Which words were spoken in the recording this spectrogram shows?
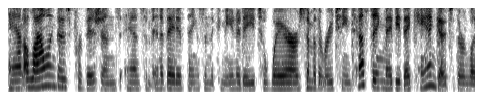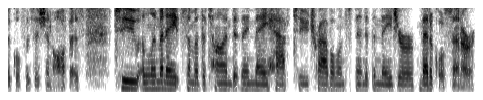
and allowing those provisions and some innovative things in the community to where some of the routine testing, maybe they can go to their local physician office to eliminate some of the time that they may have to travel and spend at the major medical center.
